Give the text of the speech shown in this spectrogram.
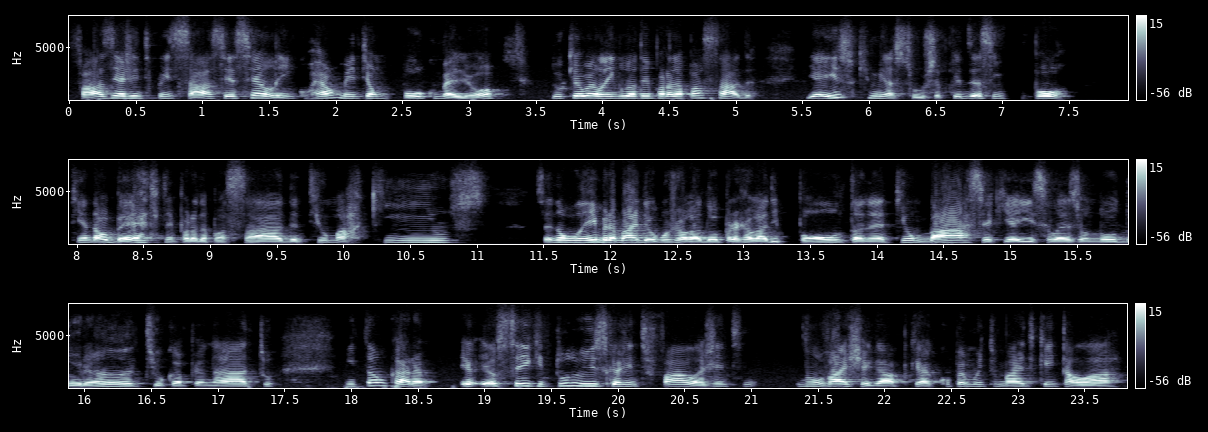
fazem a gente pensar se esse elenco realmente é um pouco melhor do que o elenco da temporada passada. E é isso que me assusta, porque dizer assim, pô, tinha Dalberto temporada passada, tinha o Marquinhos. Você não lembra mais de algum jogador para jogar de ponta, né? Tinha um Bárcia que aí se lesionou durante o campeonato. Então, cara, eu, eu sei que tudo isso que a gente fala, a gente não vai chegar, porque a culpa é muito mais de quem tá lá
